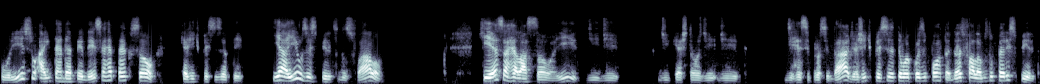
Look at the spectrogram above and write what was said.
Por isso, a interdependência e a repercussão que a gente precisa ter. E aí os espíritos nos falam que essa relação aí de, de, de questões de, de, de reciprocidade, a gente precisa ter uma coisa importante. Nós falamos do perispírito.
